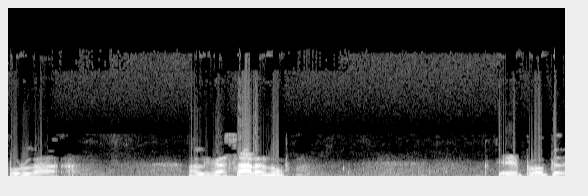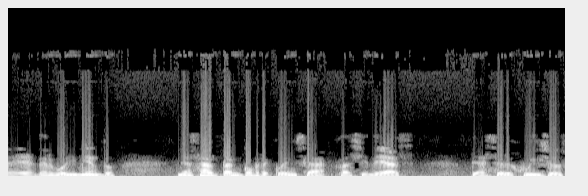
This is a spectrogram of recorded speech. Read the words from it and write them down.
por la algazara, ¿no? Propia del movimiento, me asaltan con frecuencia las ideas de hacer juicios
